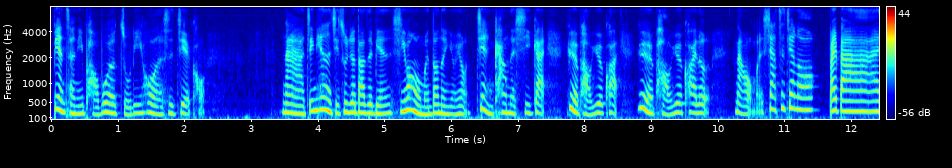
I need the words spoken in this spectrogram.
变成你跑步的阻力或者是借口。那今天的集数就到这边，希望我们都能拥有健康的膝盖，越跑越快，越跑越快乐。那我们下次见喽，拜拜。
